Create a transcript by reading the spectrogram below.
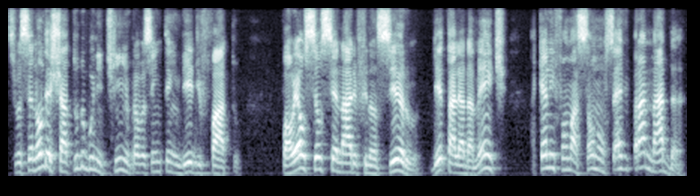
se você não deixar tudo bonitinho para você entender de fato qual é o seu cenário financeiro detalhadamente, aquela informação não serve para nada.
